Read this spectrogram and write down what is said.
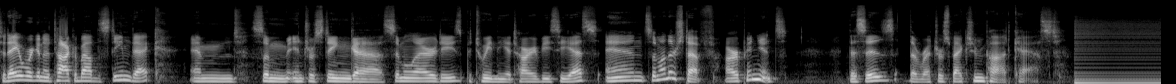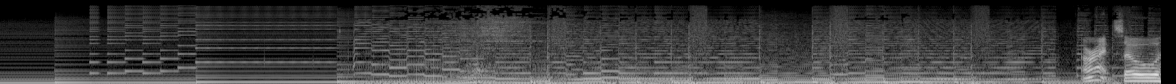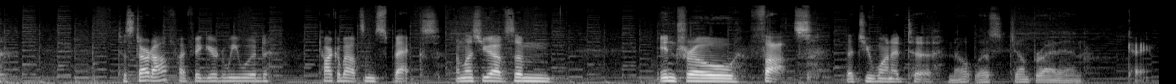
Today we're going to talk about the Steam Deck and some interesting uh, similarities between the Atari VCS and some other stuff, our opinions. This is the Retrospection Podcast. All right, so to start off, I figured we would talk about some specs. Unless you have some intro thoughts that you wanted to. Nope, let's jump right in. Okay.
